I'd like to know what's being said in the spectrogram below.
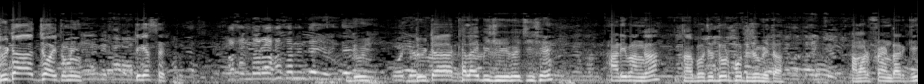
দুইটা জয় তুমি ঠিক আছে? দুই দুইটা খেলায় বিজয়ী হয়েছি সে হাঁড়ি ভাঙ্গা তারপর হচ্ছে দৌড় প্রতিযোগিতা। আমার ফ্রেন্ড আর কি।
